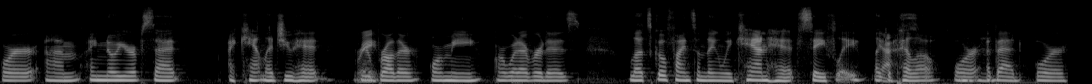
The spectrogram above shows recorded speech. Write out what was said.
or um, I know you're upset, I can't let you hit your brother or me or whatever it is. Let's go find something we can hit safely, like a pillow or a bed, or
